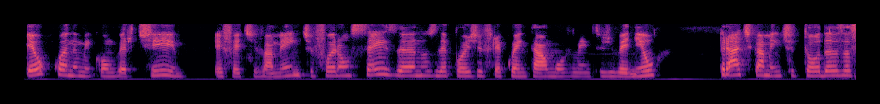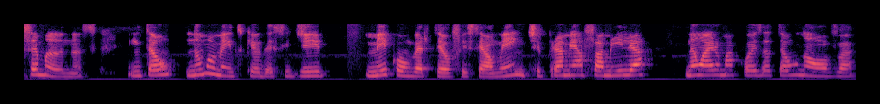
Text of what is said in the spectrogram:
eu, quando me converti, efetivamente, foram seis anos depois de frequentar o movimento juvenil, praticamente todas as semanas. Então, no momento que eu decidi me converter oficialmente, para minha família não era uma coisa tão nova,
